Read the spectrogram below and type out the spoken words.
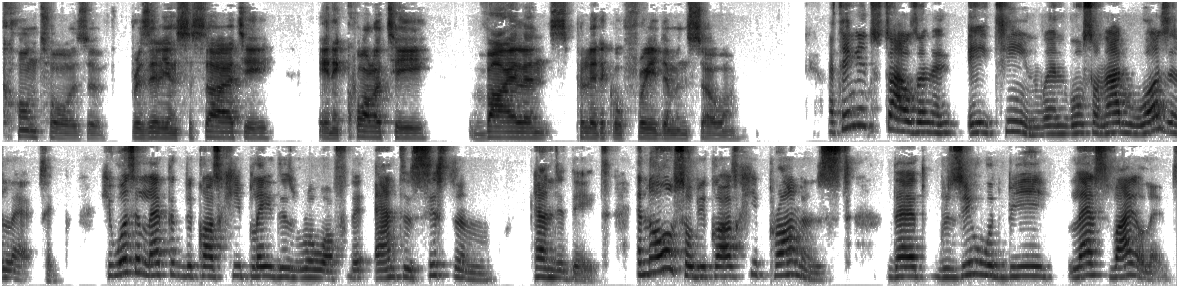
contours of Brazilian society, inequality, violence, political freedom, and so on? I think in 2018, when Bolsonaro was elected, he was elected because he played this role of the anti-system candidate, and also because he promised that Brazil would be less violent.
